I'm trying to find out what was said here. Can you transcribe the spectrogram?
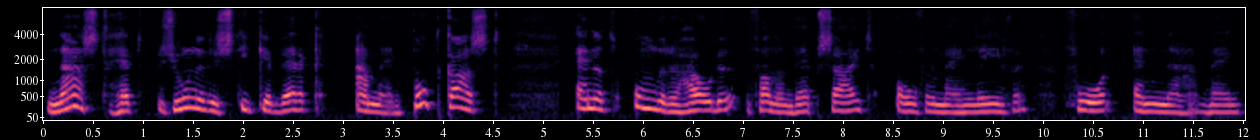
Naast het journalistieke werk aan mijn podcast en het onderhouden van een website over mijn leven voor en na mijn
